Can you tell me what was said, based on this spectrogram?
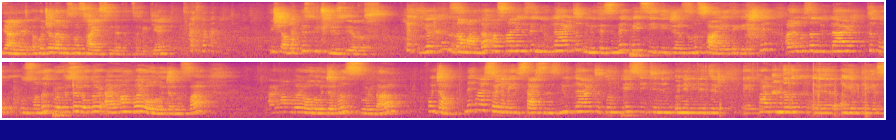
Yani hocalarımızın sayesinde de tabii ki. İnşallah biz güçlüyüz diyoruz. Yakın zamanda hastanemizde nükleer tıp ünitesinde PET-CT cihazımız faaliyete geçti. Aramızda nükleer tıp uzmanı Profesör Doktor Erhan Varoğlu hocamız var. Erhan Varoğlu hocamız burada. Hocam neler söylemek istersiniz? Nükleer tıpın PET-CT'nin önemi nedir? E, farkındalık e, ayındayız.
